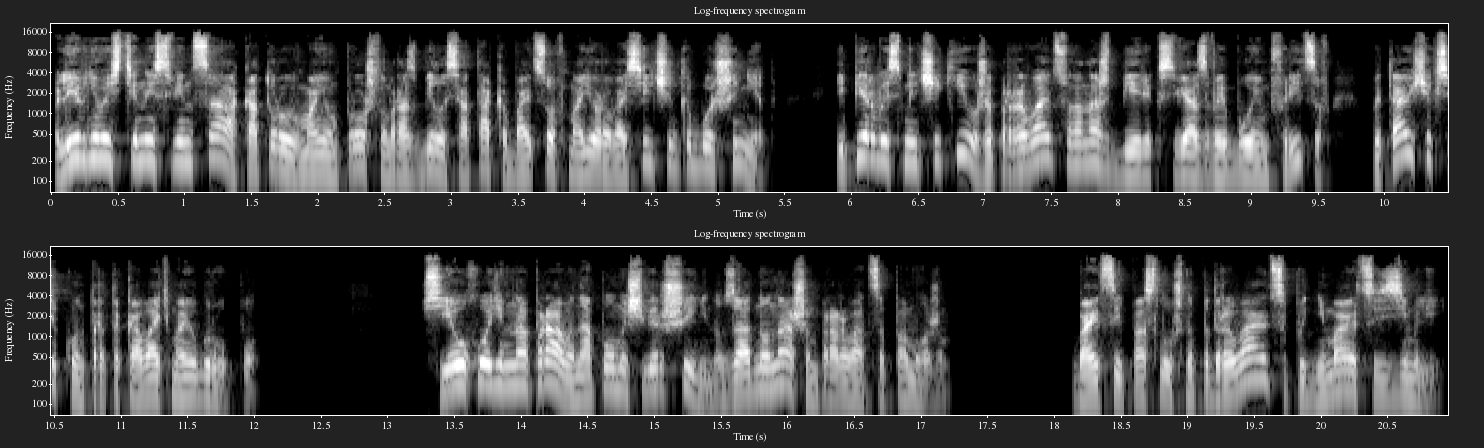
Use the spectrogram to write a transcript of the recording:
Ливневой стены свинца, которую в моем прошлом разбилась атака бойцов майора Васильченко, больше нет, и первые смельчаки уже прорываются на наш берег, связывая боем фрицев, пытающихся контратаковать мою группу. Все уходим направо, на помощь Вершинину, заодно нашим прорваться поможем. Бойцы послушно подрываются, поднимаются с земли.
